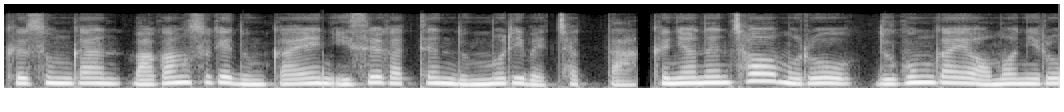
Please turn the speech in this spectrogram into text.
그 순간 마광숙의 눈가엔 이슬 같은 눈물이 맺혔다. 그녀는 처음으로 누군가의 어머니로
